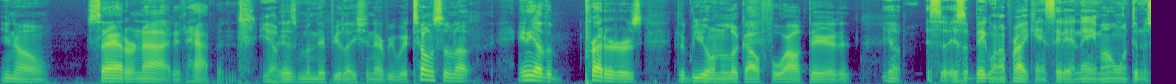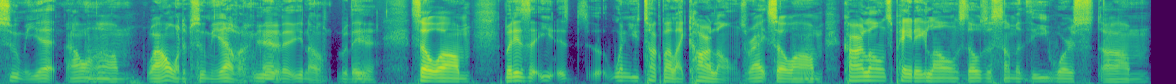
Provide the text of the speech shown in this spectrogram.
you know, sad or not, it happens. Yep. There's manipulation everywhere. Tell us about any other predators to be on the lookout for out there. That Yep. It's a it's a big one. I probably can't say that name. I don't want them to sue me yet. I don't Mhm. um well I don't want them to sue me ever. Yeah. And, uh, you know, but they yeah, So um, but it's, it's when you talk about like car loans, right? So Mhm. um, car loans, payday loans, those are some of the worst um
